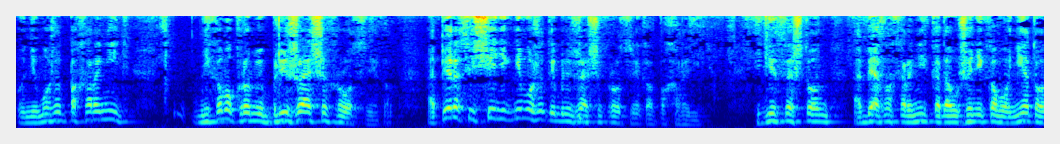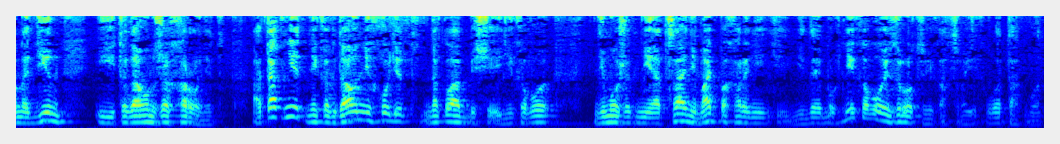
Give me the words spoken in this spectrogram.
он не может похоронить никого, кроме ближайших родственников. А первосвященник не может и ближайших родственников похоронить. Единственное, что он обязан хоронить, когда уже никого нет, он один, и тогда он уже хоронит. А так нет, никогда он не ходит на кладбище, и никого не может ни отца, ни мать похоронить, не дай бог, никого из родственников своих. Вот так вот.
